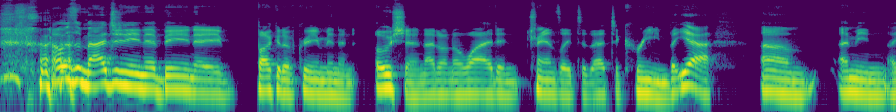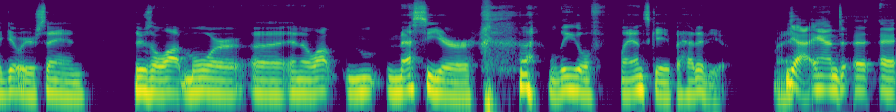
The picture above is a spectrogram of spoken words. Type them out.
I was imagining it being a bucket of cream in an ocean. I don't know why I didn't translate to that to cream, but yeah, um, I mean, I get what you're saying. There's a lot more uh, and a lot m- messier legal landscape ahead of you, right? Yeah, and uh,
